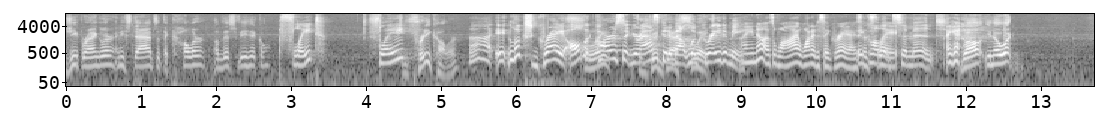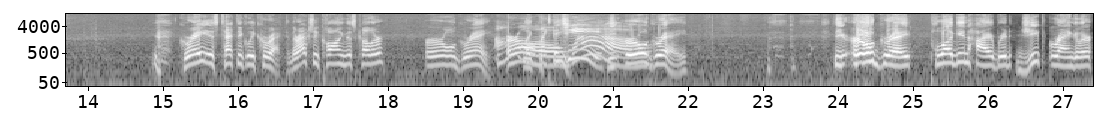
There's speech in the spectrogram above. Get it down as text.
Jeep Wrangler? Any stabs at the color of this vehicle? Slate. Slate? Pretty color. Ah, it looks gray. All the cars that you're It's a good asking guess, about look slate. gray to me. I know, that's why I wanted to say gray. I they said call slate. it cement. Well, you know what? Gray is technically correct. They're actually calling this color Earl Grey. Earl, like the tea. tea. wow. The Earl Grey. the Earl Grey plug-in hybrid Jeep Wrangler.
